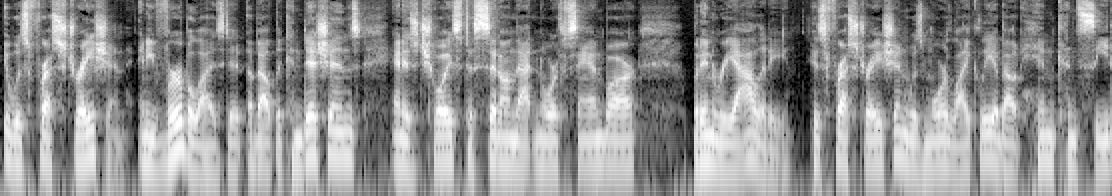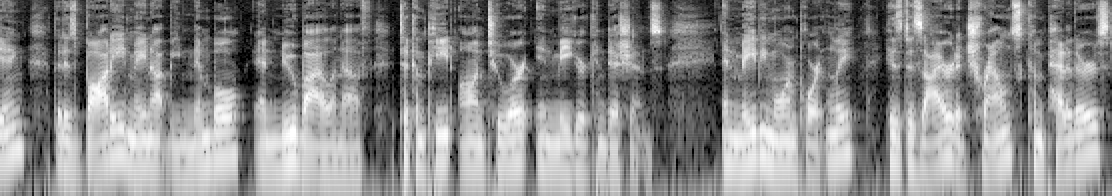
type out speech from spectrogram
It was frustration, and he verbalized it about the conditions and his choice to sit on that north sandbar. But in reality, his frustration was more likely about him conceding that his body may not be nimble and nubile enough to compete on tour in meager conditions. And maybe more importantly, his desire to trounce competitors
